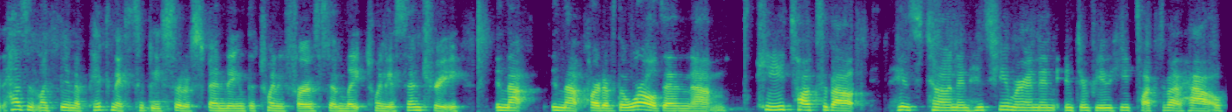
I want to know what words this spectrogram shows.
it hasn't like been a picnic to be sort of spending the 21st and late 20th century in that in that part of the world. And um, he talks about his tone and his humor in an interview. He talked about how,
